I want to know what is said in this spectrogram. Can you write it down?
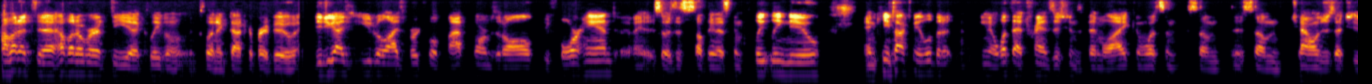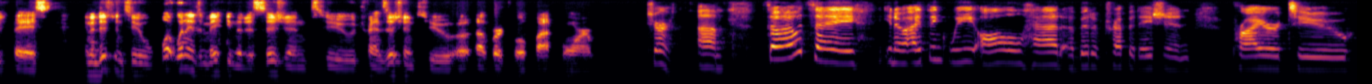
How about at, uh, how about over at the uh, Cleveland Clinic, Dr. Prabhu? Did you guys utilize virtual platforms at all beforehand? So is this something that's completely new? And can you talk to me a little bit, you know, what that transition's been like, and what some some some challenges that you faced? In addition to what went into making the decision to transition to a, a virtual platform? Sure. Um, so I would say, you know, I think we all had a bit of trepidation prior to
